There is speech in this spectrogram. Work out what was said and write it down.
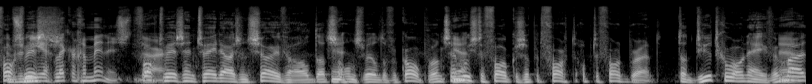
Ze niet echt lekker gemanaged. Ford daar. wist in 2007 al dat ze Ja. ons wilden verkopen. Want zij Ja. moesten focussen op, het Ford, op de Ford-brand. Dat duurt gewoon even. Ja. Maar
